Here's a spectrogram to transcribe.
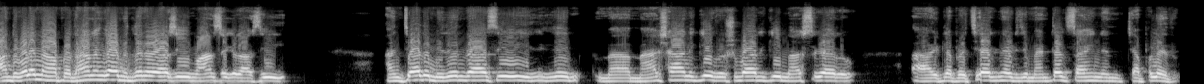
అందువలన ప్రధానంగా మిథున రాశి మానసిక రాశి. అంచేత మిథున రాశి ఇది మా- మేషానికి వృషభానికి మాస్టర్ గారు ఇట్లా ప్రత్యేకంగా మెంటల్ సైన్ అని చెప్పలేదు.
